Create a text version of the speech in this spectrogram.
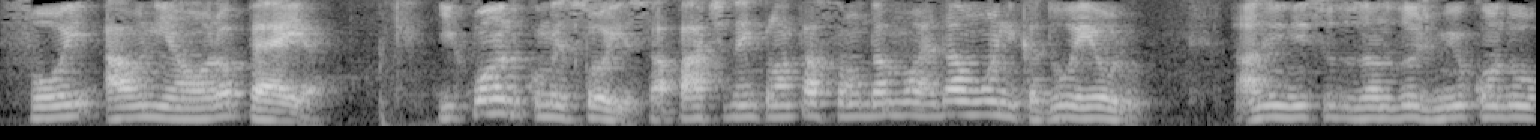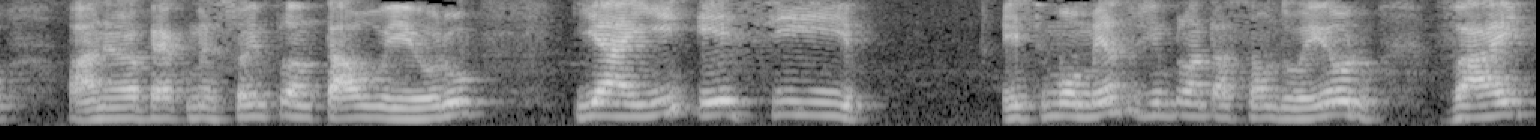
foi a União Europeia. E quando começou isso? A partir da implantação da moeda única, do euro. Lá no início dos anos 2000, quando a União Europeia começou a implantar o euro, e aí esse, esse momento de implantação do euro vai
